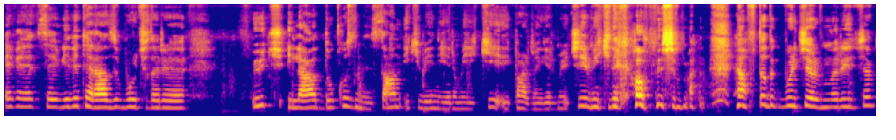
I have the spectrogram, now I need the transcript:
Evet sevgili terazi burçları 3 ila 9 Nisan 2022 pardon 23 22'de kalmışım ben. Haftalık burç yorumları için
